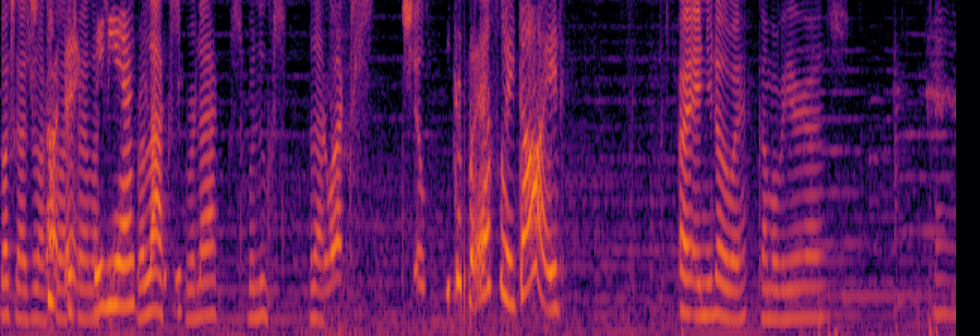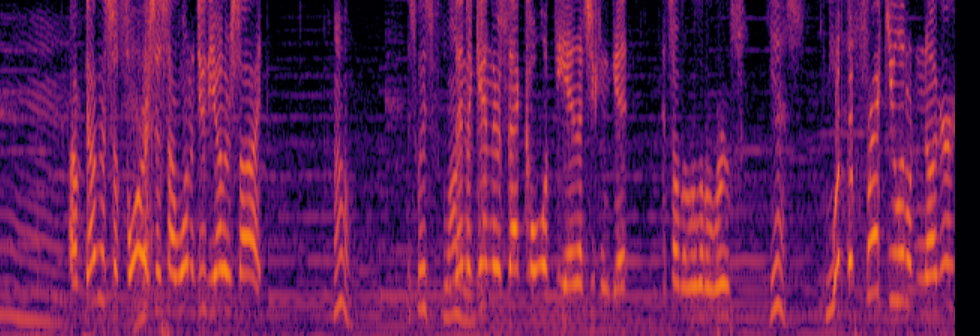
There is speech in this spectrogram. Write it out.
Relax, guys. Relax. God Relax. Relax. Maniac. Relax. Relax. Relax. Relax. Relax. Chill. He took my ass when I died. All right, and you know the way. Come over here, guys. Yeah. I've done this before, it's just I want to do the other side. Oh, this way's longer. Then again, there's that coal at the end that you can get. It's on the little roof. Yes. What the frick, you little nugger?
